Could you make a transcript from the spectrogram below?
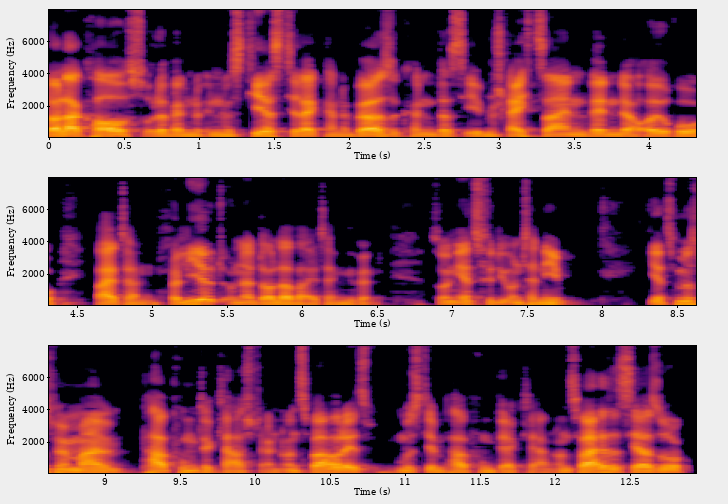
Dollar kaufst oder wenn du investierst direkt an der Börse, könnte das eben schlecht sein, wenn der Euro weiterhin verliert und der Dollar weiterhin gewinnt. So, und jetzt für die Unternehmen. Jetzt müssen wir mal ein paar Punkte klarstellen. Und zwar, oder jetzt muss ich dir ein paar Punkte erklären. Und zwar ist es ja so,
